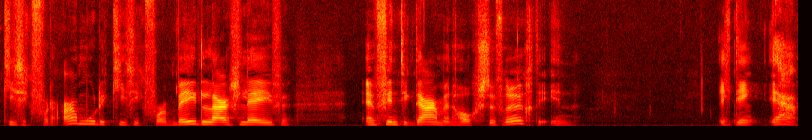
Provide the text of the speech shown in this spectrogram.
kies ik voor de armoede, kies ik voor een bedelaarsleven. En vind ik daar mijn hoogste vreugde in ik denk, ja,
